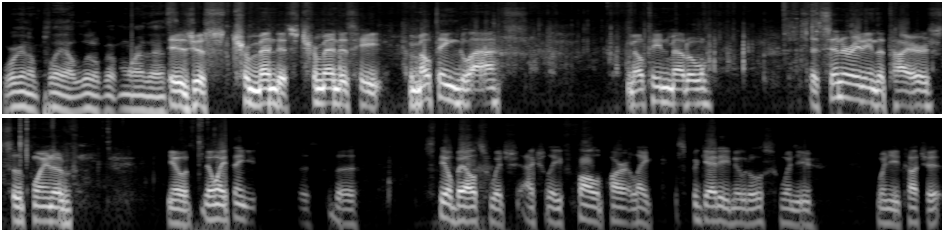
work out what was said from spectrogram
We're gonna play a little bit more of this. is just tremendous, tremendous heat. Melting glass, melting metal, incinerating the tires to the point of, you know, the only thing, you, the, the steel belts, which actually fall apart like spaghetti noodles when you when you touch it.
